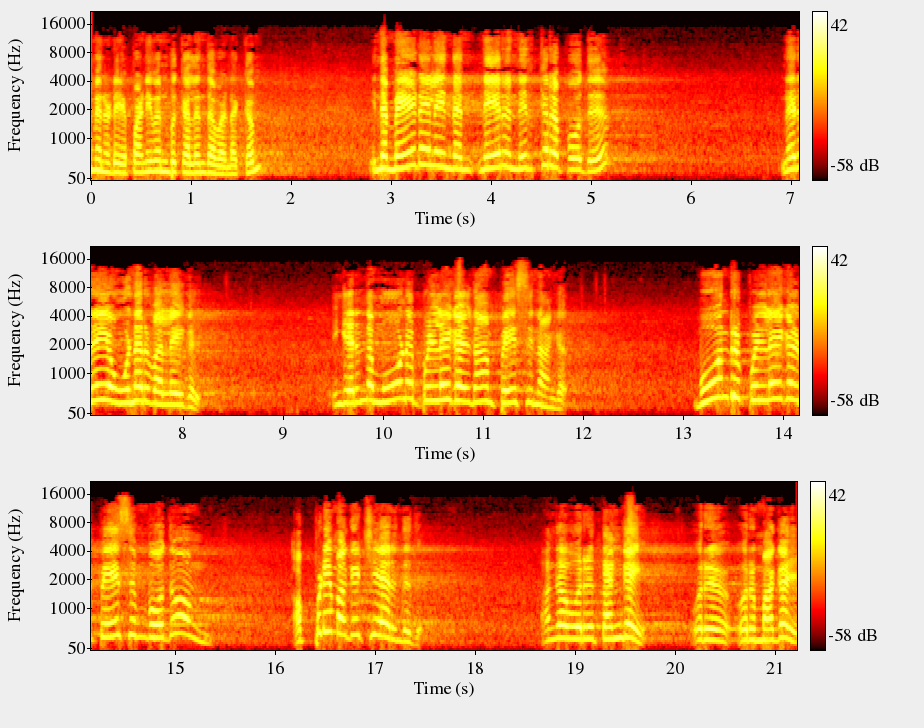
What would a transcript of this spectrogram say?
அனைவருக்கும் என்னுடைய பணிவன்பு கலந்த வணக்கம். இந்த மேடையில இந்த நேரம் நிற்கிற போது நிறைய உணர்வலைகள். இங்க இருந்த மூணு பிள்ளைகள் தான் பேசினாங்க. மூன்று பிள்ளைகள் பேசும்போதும் அப்படி மகிழ்ச்சியா இருந்தது. அங்க ஒரு தங்கை ஒரு ஒரு மகள்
